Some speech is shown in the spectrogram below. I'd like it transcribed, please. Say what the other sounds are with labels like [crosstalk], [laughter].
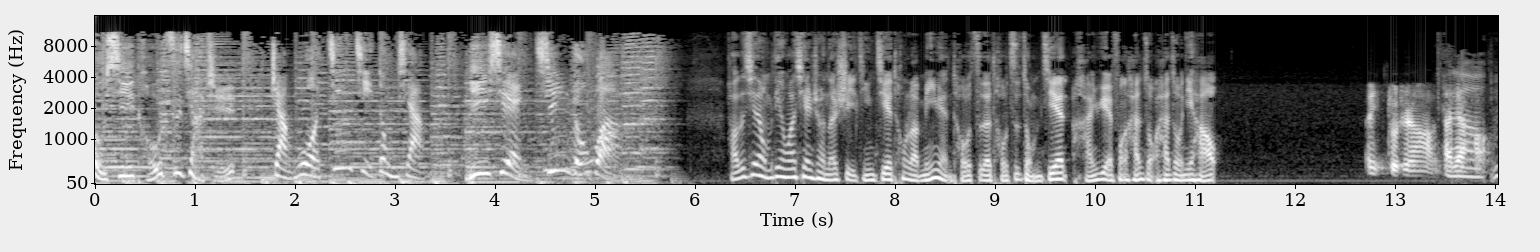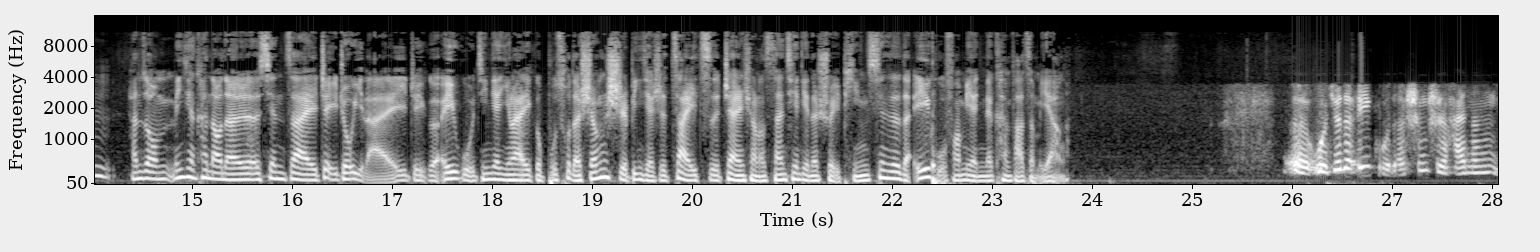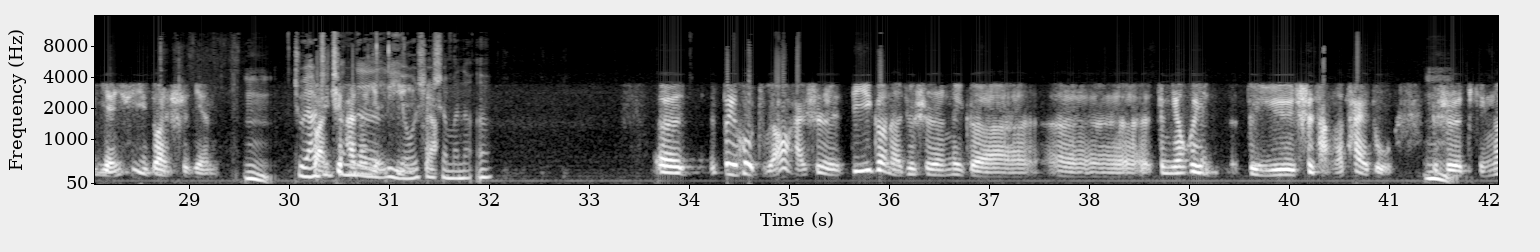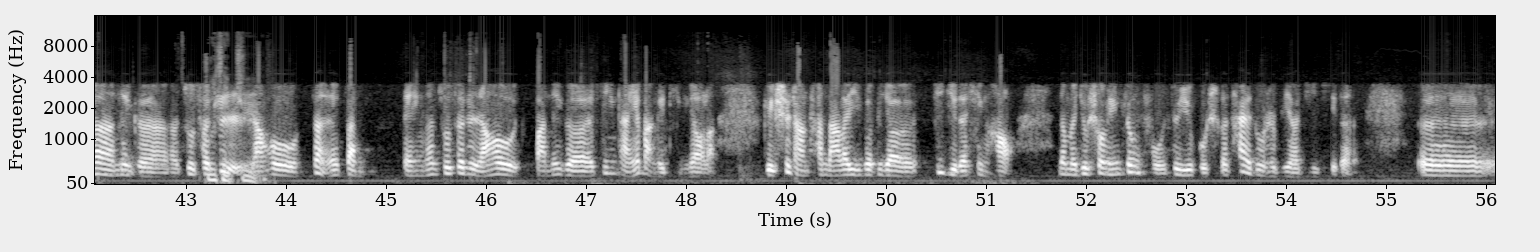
透析投资价值，掌握经济动向，一线金融网。好的，现在我们电话线上呢是已经接通了明远投资的投资总监韩岳峰，韩总，韩总你好。哎，主持人好，大家好。嗯，韩总，明显看到呢，现在这一周以来，这个 A 股今天迎来一个不错的升势，并且是再一次站上了三千点的水平。现在的 A 股方面，您的看法怎么样啊？呃，我觉得 A 股的升势还能延续一段时间。嗯，主要支撑的理由是什么呢？嗯，呃，背后主要还是第一个呢，就是那个呃，证监会对于市场的态度，就是停了那个注册制，然后暂暂停了注册制，然后把那个新兴产业板给停掉了，给市场传达了一个比较积极的信号。那么就说明政府对于股市的态度是比较积极的。呃，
